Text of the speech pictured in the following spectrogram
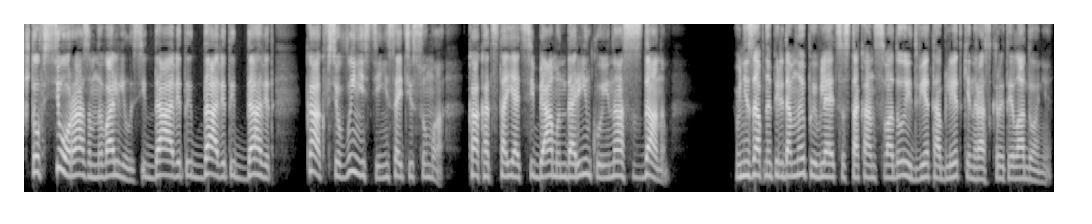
Что все разом навалилось и давит, и давит, и давит? Как все вынести и не сойти с ума? Как отстоять себя, мандаринку и нас с Даном? Внезапно передо мной появляется стакан с водой и две таблетки на раскрытой ладони.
